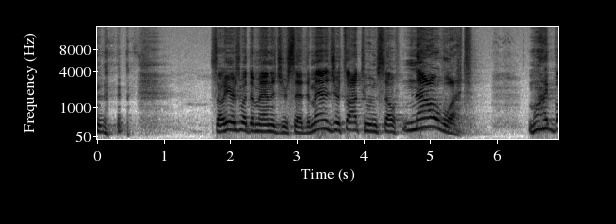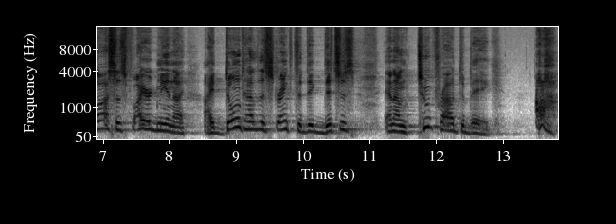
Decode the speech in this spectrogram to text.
so here's what the manager said. The manager thought to himself, now what? My boss has fired me and I, I don't have the strength to dig ditches and I'm too proud to beg. Ah!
